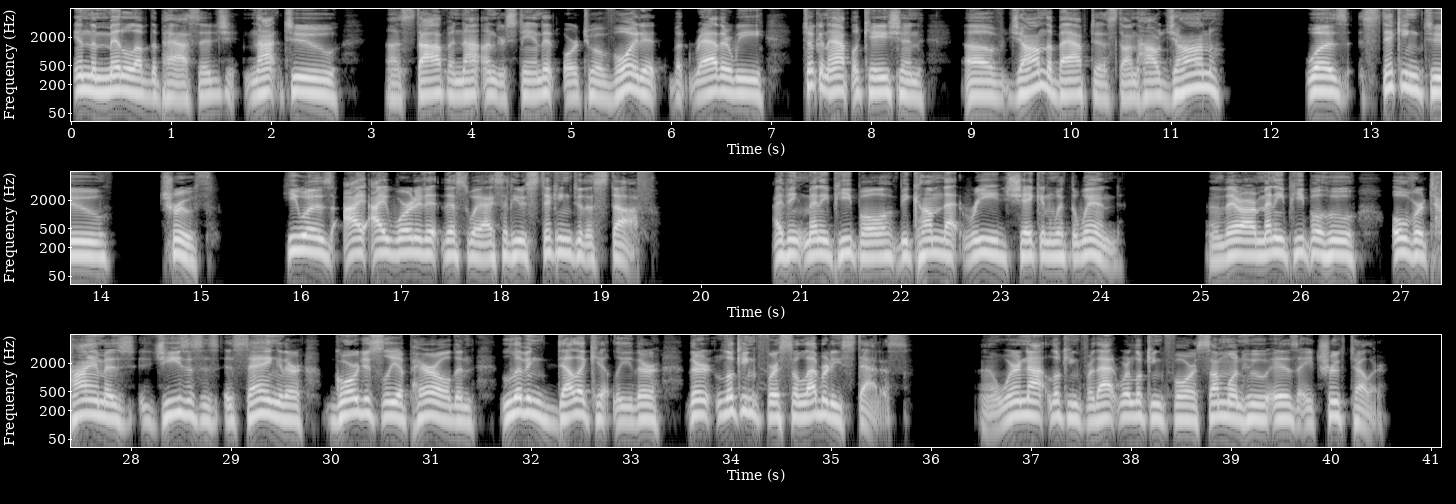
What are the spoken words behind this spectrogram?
in the middle of the passage, not to uh, stop and not understand it or to avoid it, but rather we took an application of John the Baptist on how John was sticking to truth. He was, I, I worded it this way I said he was sticking to the stuff I think many people become that reed shaken with the wind. And there are many people who, over time, as Jesus is, is saying, they're gorgeously apparelled and living delicately. They're they're looking for celebrity status. Uh, we're not looking for that. We're looking for someone who is a truth teller.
